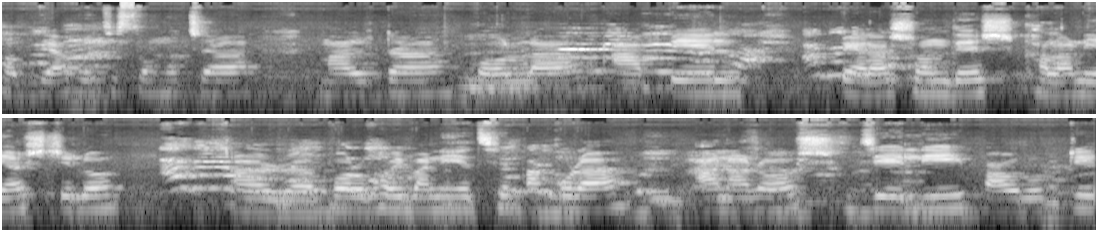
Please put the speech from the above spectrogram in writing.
সব দেওয়া হয়েছে, সমুচা, মালটা, কলা, আপেল, প্যারা সন্দেশ, খালা নিয়ে আসছিল। আর বড় ভাই বানিয়েছে পাকোড়া, আনারস, জেলি, পাউরুটি।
